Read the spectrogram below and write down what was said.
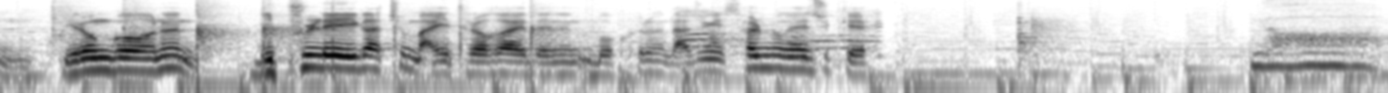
음, 이런 거는 리플레이가 좀 많이 들어가야 되는 뭐 그런 나중에 설명해 줄게 야.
